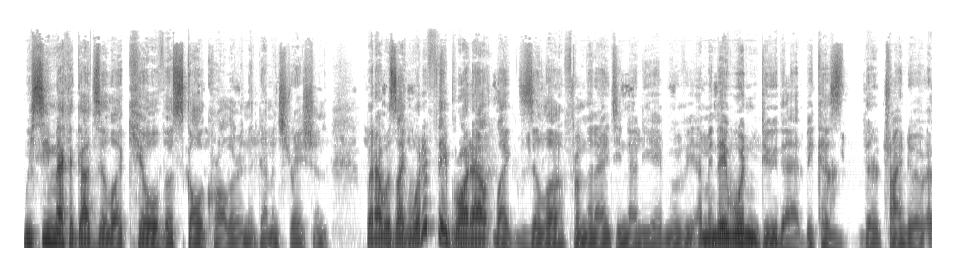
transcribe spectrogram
We see Mechagodzilla kill the Skullcrawler in the demonstration, but I was like, what if they brought out like Zilla from the 1998 movie? I mean, they wouldn't do that because they're trying to uh,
